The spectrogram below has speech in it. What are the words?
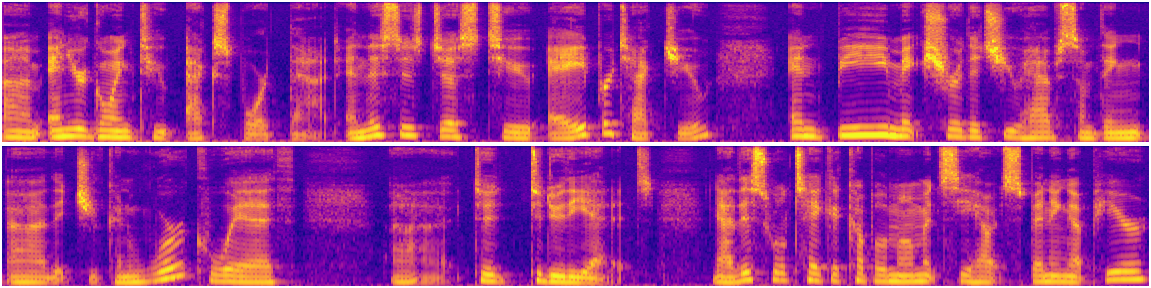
um, and you're going to export that. And this is just to A, protect you, and B, make sure that you have something uh, that you can work with uh, to, to do the edits. Now this will take a couple of moments, see how it's spinning up here.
